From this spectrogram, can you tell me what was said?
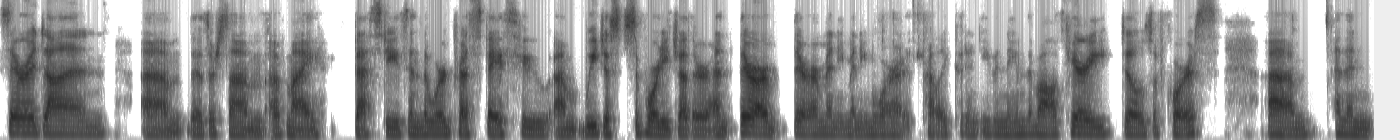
Sarah Dunn. Um, those are some of my besties in the WordPress space who um, we just support each other. And there are there are many, many more. I probably couldn't even name them all. Carrie Dills, of course, um, and then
